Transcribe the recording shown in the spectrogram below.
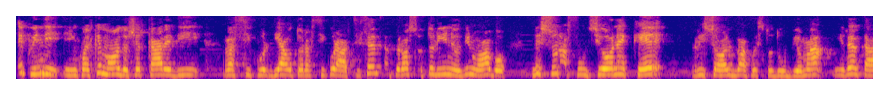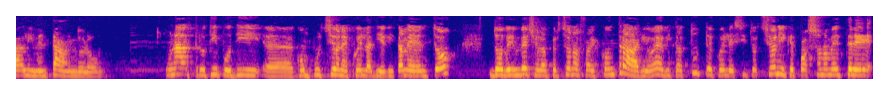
e quindi in qualche modo cercare di, rassicur- di autorassicurarsi senza però sottolineo di nuovo nessuna funzione che risolva questo dubbio, ma in realtà alimentandolo. Un altro tipo di eh, compulsione è quella di evitamento, dove invece la persona fa il contrario, evita tutte quelle situazioni che possono mettere,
